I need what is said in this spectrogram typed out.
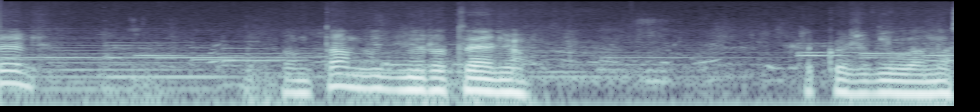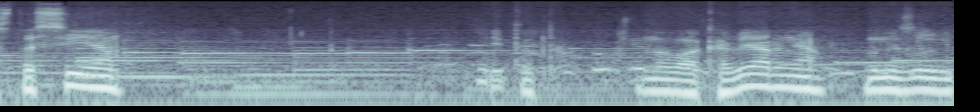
Міротель. Фонтан від Міротелю. Також вілла Анастасія. І тут нова кав'ярня внизу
